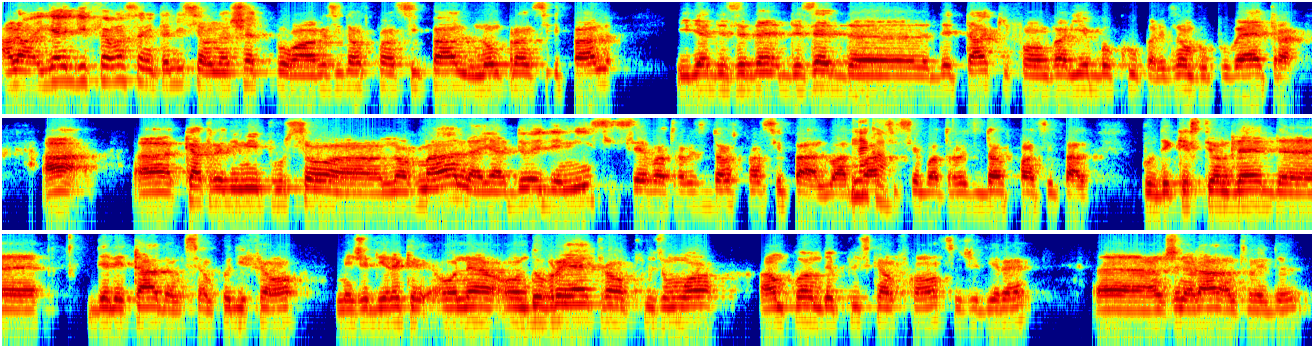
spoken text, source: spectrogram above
Alors, il y a une différence en Italie si on achète pour une résidence principale ou non principale il y a des aides, des aides euh, d'État qui font varier beaucoup. Par exemple, vous pouvez être à, 4,5% normal et à 2,5% si c'est votre résidence principale, ou à 3 si c'est votre résidence principale. Pour des questions d'aide euh, de l'État, donc c'est un peu différent. Mais je dirais qu'on on devrait être plus ou moins un point de plus qu'en France, je dirais, euh, en général, entre les deux.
